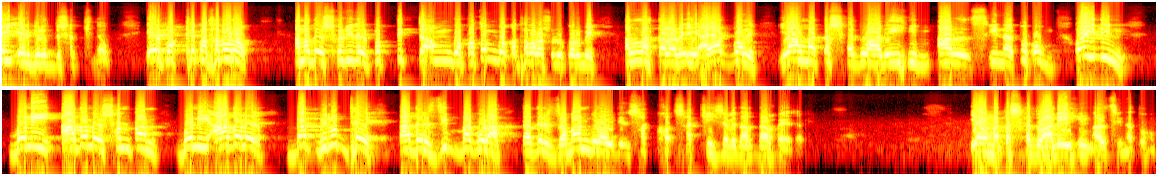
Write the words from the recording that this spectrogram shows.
এই এর বিরুদ্ধে সাক্ষী দাও। এর পক্ষে কথা বলো। আমাদের শরীরের প্রত্যেকটা অঙ্গ প্রত্যঙ্গ কথা বলা শুরু করবে। আল্লাহ তাআলার এই আয়াত বলে আলসিনাতুহুম। ওই দিন বনি আদমের সন্তান, বনি আদমের বিরুদ্ধে তাদের জিব্বাগুলা তাদের জবানগুলো ওই দিন সাক্ষী হিসেবে দাঁড় হয়ে যাবে। ইয়াউমা তাশহাদু আলাইহিম আলসিনাতুহুম।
